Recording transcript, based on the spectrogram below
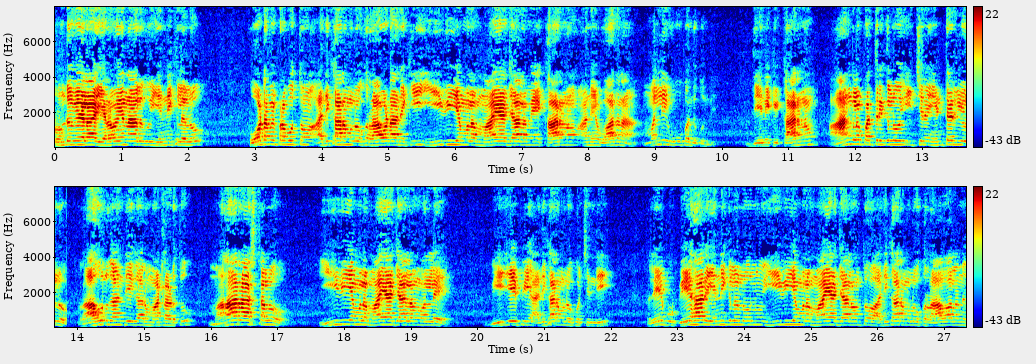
రెండు వేల ఇరవై నాలుగు ఎన్నికలలో కూటమి ప్రభుత్వం అధికారంలోకి రావడానికి ఈవీఎంల మాయాజాలమే కారణం అనే వాదన మళ్ళీ ఊపందుకుంది. దీనికి కారణం ఆంగ్ల పత్రికలో ఇచ్చిన ఇంటర్వ్యూలో రాహుల్ గాంధీ గారు మాట్లాడుతూ మహారాష్ట్రలో ఈవీఎంల మాయాజాలం వల్లే బీజేపీ అధికారంలోకి వచ్చింది. రేపు బీహార్ ఎన్నికలలోనూ ఈవీఎంల మాయాజాలంతో అధికారంలోకి రావాలని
